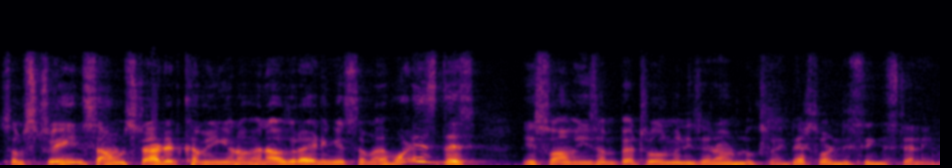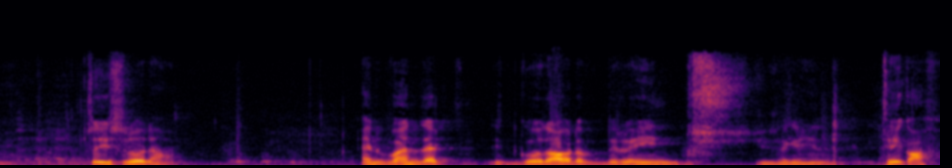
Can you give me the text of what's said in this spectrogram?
Some strange sound started coming, you know, when I was riding with someone. What is this? Is Swami, some patrolman is around, looks like. That's what this thing is telling me. So you slow down. And when that it goes out of the range, you again take off.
